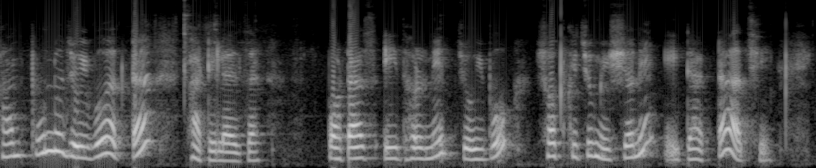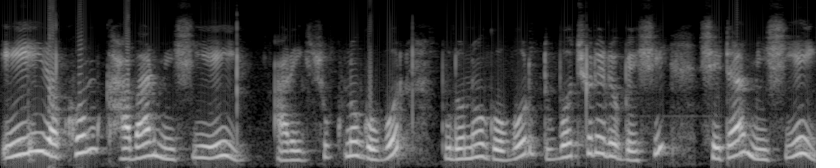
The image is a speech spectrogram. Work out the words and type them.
সম্পূর্ণ জৈব একটা ফার্টিলাইজার পটাশ, এই ধরনের জৈব সব কিছু মিশ্রণে এইটা একটা আছে। এই রকম খাবার মিশিয়েই আর এই শুকনো গোবর পুরনো গোবর দু বছরেরও বেশি, সেটা মিশিয়েই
